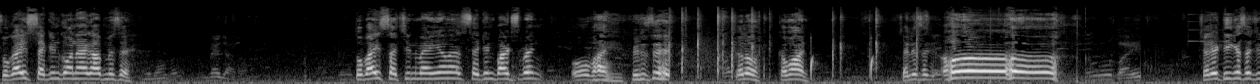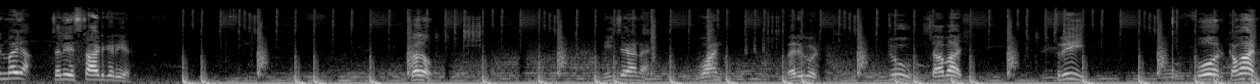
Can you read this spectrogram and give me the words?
So guys second कौन आएगा आप में से? तो भाई सचिन भाई है सेकंड पार्टिसिपेंट ओ भाई फिर से। चलो कमान चलिए सचिन ओ चलिए ठीक है सचिन भाई चलिए स्टार्ट करिए। चलो। नीचे आना है। वन वेरी गुड टू शाबाश। Three four come on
